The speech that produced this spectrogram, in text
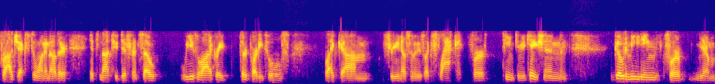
projects to one another. It's not too different. So we use a lot of great third party tools like um, sure you know some of these like Slack for team communication and GoToMeeting for you know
